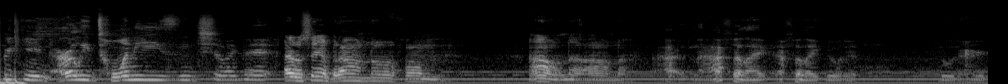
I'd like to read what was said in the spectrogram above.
Freaking early twenties and shit like that. I was saying, but I don't know if I'm. I don't know. I don't know. I, nah, I feel like I feel like it would have it would have hurt.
